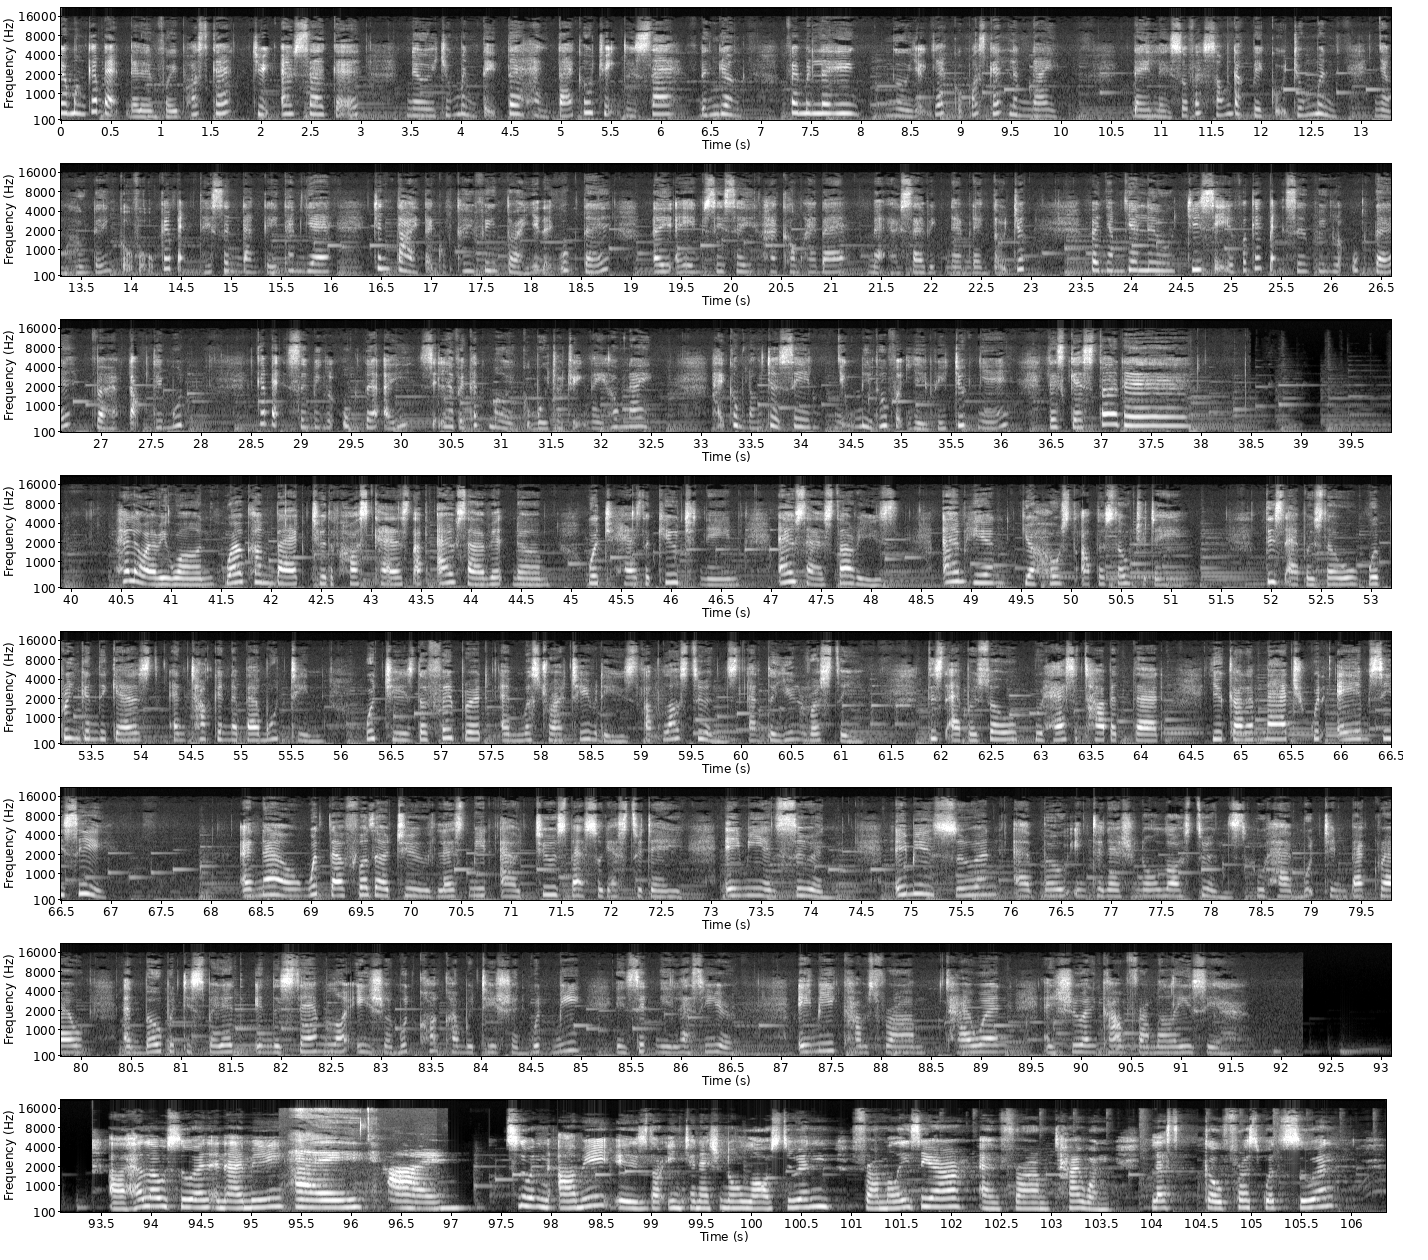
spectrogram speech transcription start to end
Chào mừng các bạn đã đến với podcast Chuyện Elsa kể Nơi chúng mình tỉ tê hàng tá câu chuyện từ xa đến gần. Và mình Lê Hiên, người dẫn dắt của podcast lần này. Đây là số phát sóng đặc biệt của chúng mình nhằm hướng đến cổ vũ các bạn thí sinh đăng ký tham gia tranh tài tại cuộc thi phiên tòa giải định quốc tế AAMCC 2023 mà ALSA Việt Nam đang tổ chức và nhằm giao lưu, chia sẻ với các bạn sinh viên luật quốc tế và hoạt động Timut. Các bạn sinh viên luật quốc tế ấy sẽ là vị khách mời của buổi trò chuyện ngày hôm nay. Hãy cùng đón chờ xem những điều thú vị gì phía trước nhé. Let's get started! Hello everyone, welcome back to the podcast of Elsa Vietnam, which has the cute name Elsa Stories. I'm Hien, your host of the show today. This episode will bring in the guests and talking about mooting, which is the favorite and most activities of law students at the university. This episode will has a topic that you gotta match with AMCC. And now, without further ado, let's meet our two special guests today, Amy and Shuen. Amy and Shuen are both international law students who have Muslim background and both participated in the same Law Asia Moot Court competition with me in Sydney last year. Amy comes from Taiwan and Shuen comes from Malaysia. Uh, hello, Shuen and Amy. Hi. Hi. Student Army is the international law student from Malaysia and from Taiwan. Let's go first with Shuen.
